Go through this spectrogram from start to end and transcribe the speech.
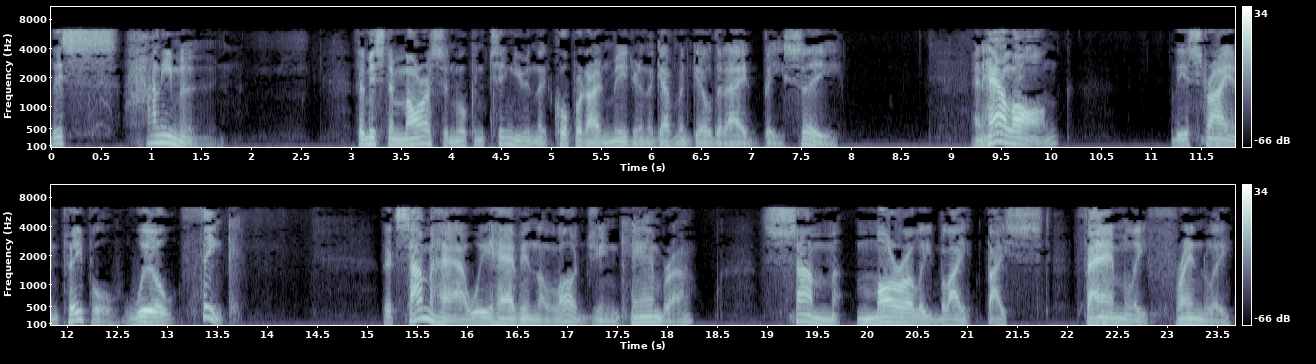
this honeymoon for Mr Morrison will continue in the corporate owned media and the government guild at ABC? And how long the Australian people will think that somehow we have in the lodge in Canberra some morally based, family friendly,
